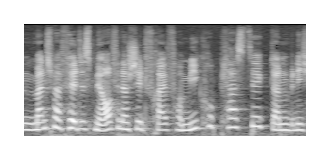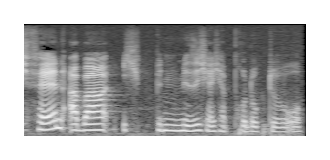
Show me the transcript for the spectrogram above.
manchmal fällt es mir auf, wenn da steht frei von Mikroplastik, dann bin ich Fan, aber ich bin mir sicher, ich habe Produkte, wo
